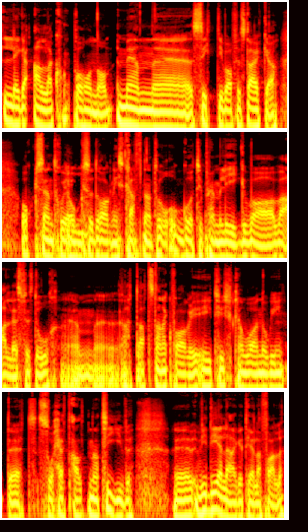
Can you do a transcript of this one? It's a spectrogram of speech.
lägga alla kort på honom. Men eh, City var för starka. Och sen tror jag mm. också dragningskraften att gå till Premier League var, var alldeles för stor. Um, att, att stanna kvar i, i Tyskland var nog inte ett så hett alternativ. Vid det läget i alla fall.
